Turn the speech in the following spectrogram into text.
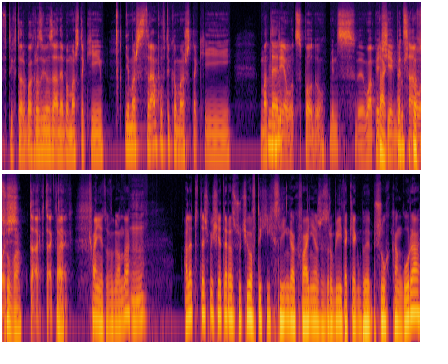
w tych torbach rozwiązane, bo masz taki, nie masz strampów, tylko masz taki materiał od spodu, więc łapie. Tak, ci jakby całość. Tak, tak, Tak. tak. Fajnie to wygląda. Mhm. Ale to też mi się teraz rzuciło w tych ich slingach fajnie, że zrobili tak jakby brzuch kangura,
